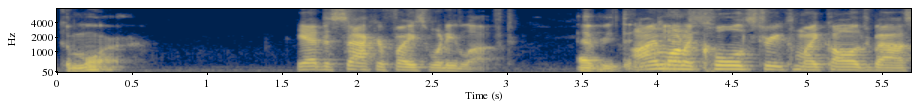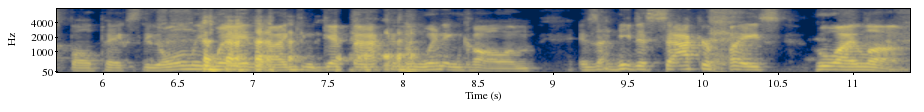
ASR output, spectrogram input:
gamora he had to sacrifice what he loved. Everything. I'm yes. on a cold streak for my college basketball picks. The only way that I can get back in the winning column is I need to sacrifice who I love.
